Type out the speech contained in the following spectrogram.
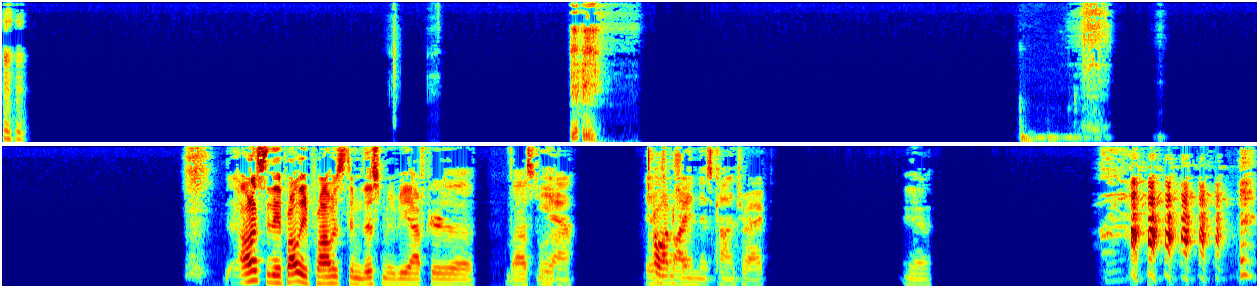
Honestly, they probably promised him this movie after the last one. yeah. It Oh, I'm probably sure. in this contract. Yeah.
